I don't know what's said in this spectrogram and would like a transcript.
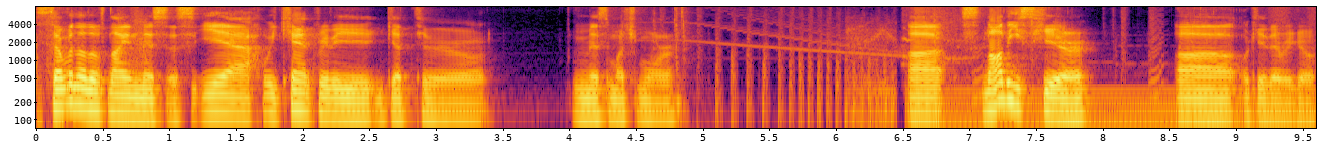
7 out of 9 misses. Yeah, we can't really get to miss much more. Uh, Snotty's here. Uh, okay, there we go.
